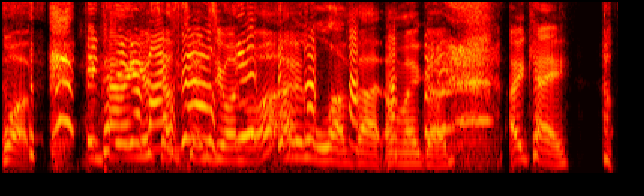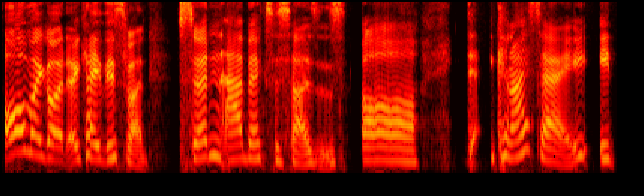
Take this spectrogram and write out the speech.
What? Empowering yourself myself. turns you on more? I love that. Oh my God. Okay. Oh my God. Okay, this one. Certain ab exercises. Oh, th- can I say it?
